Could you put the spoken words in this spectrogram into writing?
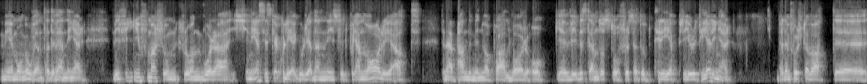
med många oväntade vändningar. Vi fick information från våra kinesiska kollegor redan i slutet på januari att den här pandemin var på allvar och eh, vi bestämde oss då för att sätta upp tre prioriteringar. Den första var att eh,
